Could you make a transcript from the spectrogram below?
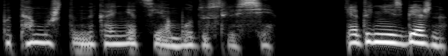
потому что, наконец, я буду с Люси. Это неизбежно.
